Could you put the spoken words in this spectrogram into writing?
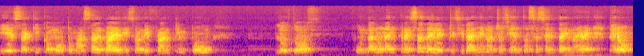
Y es aquí como Tomás Alva Edison y Franklin Poe, los dos, fundan una empresa de electricidad en 1869, pero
